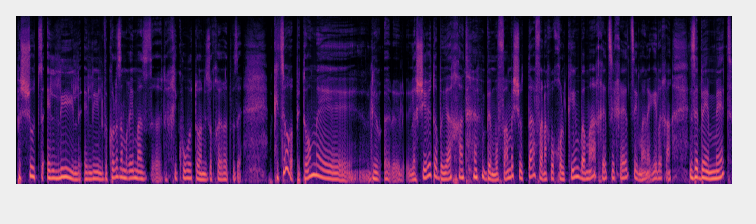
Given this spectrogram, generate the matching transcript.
פשוט אליל, אליל, וכל הזמרים אז אה, חיכו אותו, אני זוכרת, וזה. בקיצור, פתאום אה, אה, לשיר איתו ביחד במופע משותף, אנחנו חולקים במה חצי-חצי, מה אני אגיד לך? זה באמת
